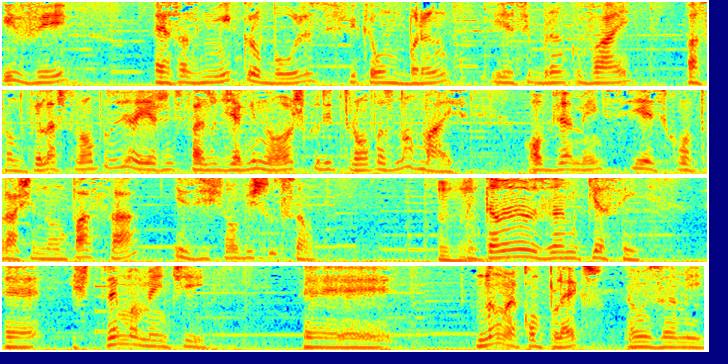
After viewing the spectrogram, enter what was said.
e vê essas microbolhas, fica um branco e esse branco vai passando pelas trompas e aí a gente faz o diagnóstico de trompas normais. Obviamente, se esse contraste não passar, existe uma obstrução. Então é um exame que assim é extremamente é, não é complexo, é um exame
